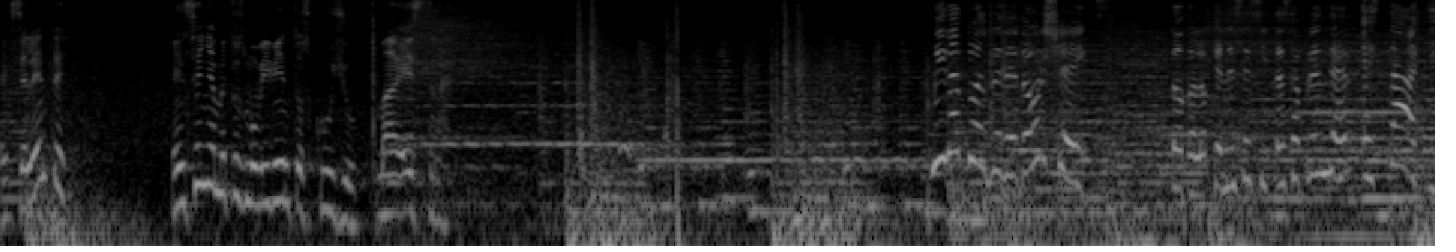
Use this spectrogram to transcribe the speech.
Excelente. Enséñame tus movimientos, Kuyu, maestra. Mira a tu alrededor, Shakes. Todo lo que necesitas aprender está aquí.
